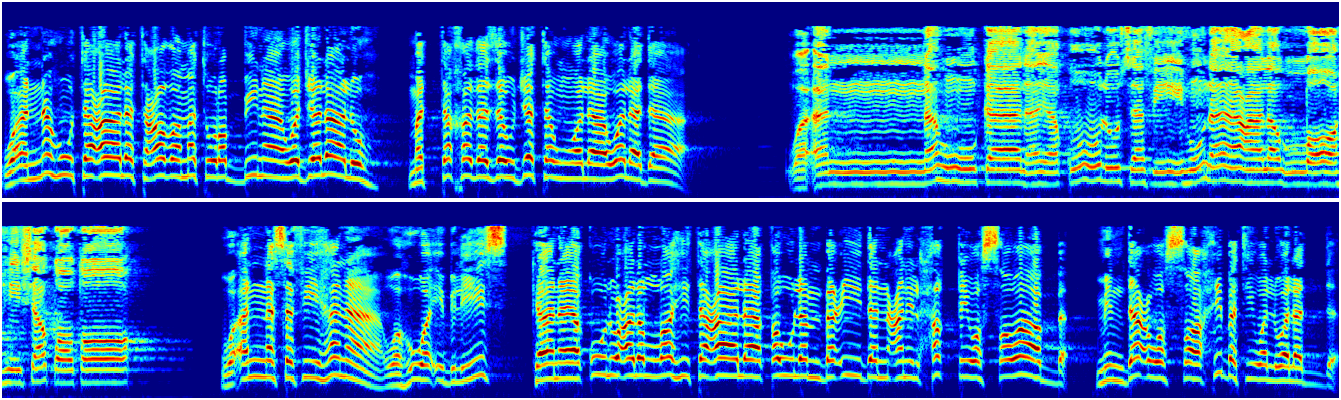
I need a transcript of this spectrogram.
وانه تعالت عظمه ربنا وجلاله ما اتخذ زوجه ولا ولدا وانه كان يقول سفيهنا على الله شططا وان سفيهنا وهو ابليس كان يقول على الله تعالى قولا بعيدا عن الحق والصواب من دعوى الصاحبة والولد.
